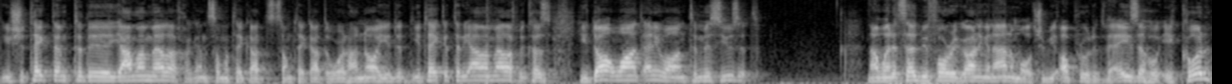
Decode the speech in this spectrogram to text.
You should take them to the Yama Melech. Again, someone take out some take out the word hano. You, you take it to the Yama Melech because you don't want anyone to misuse it. Now, when it said before regarding an animal, it should be uprooted. Ve'ezehu ikur.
